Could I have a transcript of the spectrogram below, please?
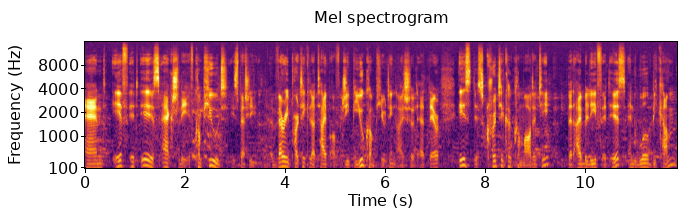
And if it is actually, if compute, especially a very particular type of GPU computing, I should add there, is this critical commodity that I believe it is and will become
